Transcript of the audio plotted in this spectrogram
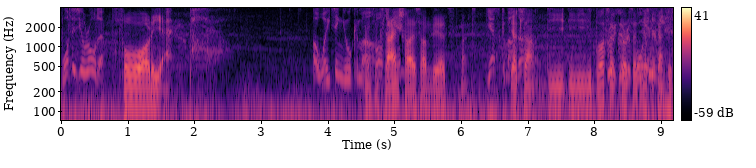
What is your order? For the Empire. Awaiting your command. Ganzen kleinen Scheiß haben wir jetzt. Meint. Yes, Ja klar, die, die, die, die die haben keinen Hit.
